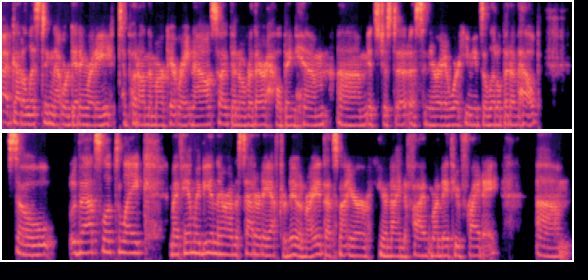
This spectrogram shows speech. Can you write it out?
I've got a listing that we're getting ready to put on the market right now. So I've been over there helping him. Um, it's just a, a, scenario where he needs a little bit of help. So that's looked like my family being there on a Saturday afternoon, right? That's not your your nine to five Monday through Friday. Um,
